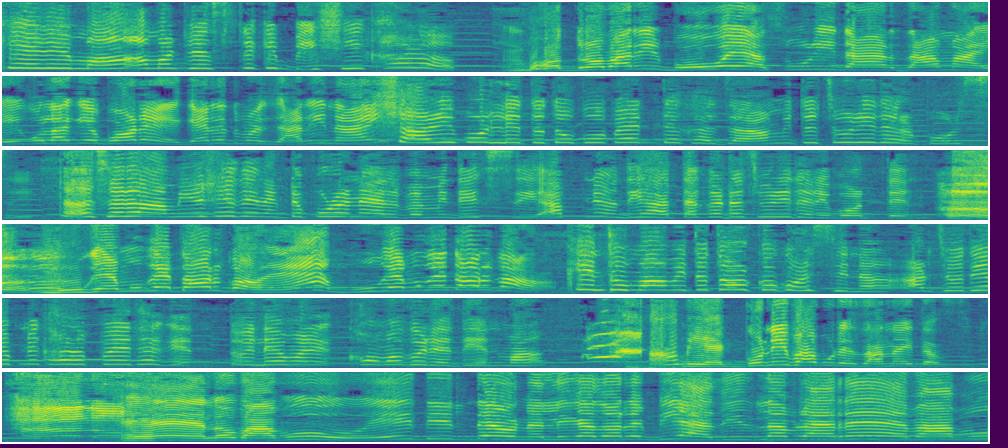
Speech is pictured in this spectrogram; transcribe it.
কে রে মা আমার ড্রেসটা কি বেশি খারাপ? ভদ্রবাড়ির বউ চুড়িদার জামা এগুলাকে বরে গেলে তোমার জারি নাই? শাড়ি পরলে তো তবু পেট দেখা যায় আমি তো চুড়িদার পরছি। তাছাড়া আমিও সেদিন একটা পুরানো অ্যালবামে দেখছি আপনিও দিয়ে হাতা কাটা চুড়িদারই পরতেন। মুগে মুগে তর্ক হ্যাঁ? মুগে মুগে তর্ক কিন্তু মা আমি তো তর্ক করছি না। আর যদি আপনি খারাপ পেয়ে থাকেন তাহলে আমার ক্ষমা করে দিন মা। আমি একগনি বাবুরে জানাইতাছি। হ্যালো বাবু এই দিন দেও না লিগা ধরে বিয়া দিছিলাম রে রে বাবু।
